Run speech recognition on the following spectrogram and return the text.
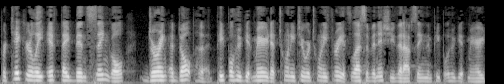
particularly if they've been single during adulthood. People who get married at 22 or 23, it's less of an issue that I've seen than people who get married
